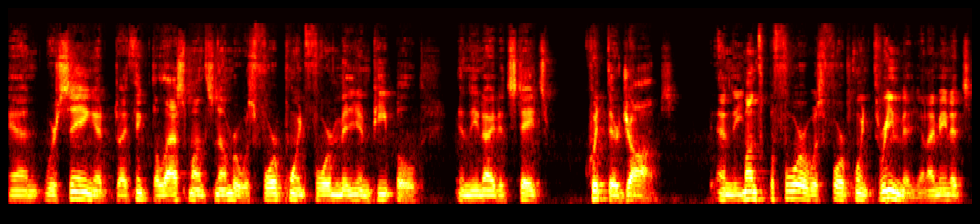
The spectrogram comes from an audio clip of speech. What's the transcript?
And we're seeing it. I think the last month's number was 4.4 million people in the United States quit their jobs and the month before was 4.3 million. I mean, it's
